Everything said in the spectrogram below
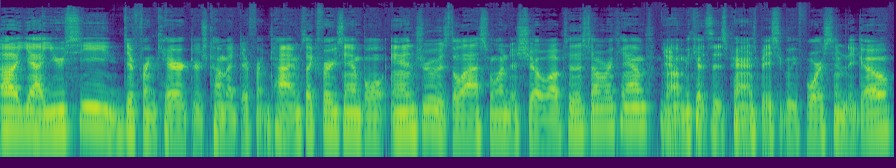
Uh, yeah, you see different characters come at different times. Like, for example, Andrew is the last one to show up to the summer camp Yeah. um, because his parents basically forced him to go.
